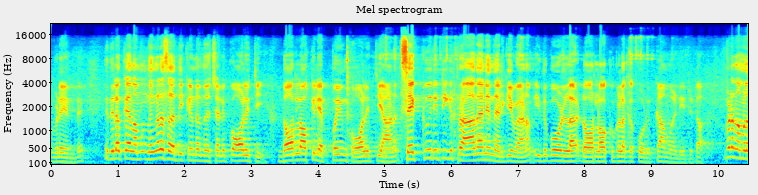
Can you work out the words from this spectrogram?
ഇവിടെയുണ്ട്. ഇതിലൊക്കെ നമ്മൾ നിങ്ങൾ ശ്രദ്ധിക്കേണ്ടതെന്ന് വെച്ചാൽ ക്വാളിറ്റി. ഡോർ ലോക്കിൽ എപ്പോഴും ക്വാളിറ്റിയാണ് സെക്യൂരിറ്റിക്ക് പ്രാധാന്യം നൽകി വേണം ഇതുപോലുള്ള ഡോർ ലോക്കുകളൊക്കെ കൊടുക്കാൻ വേണ്ടിയിട്ട് കേട്ടോ ഇവിടെ നമ്മൾ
